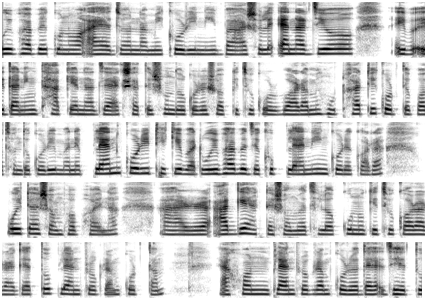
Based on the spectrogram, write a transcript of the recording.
ওইভাবে কোনো আয়োজন আমি করিনি বা আসলে এনার্জিও ইদানিং থাকে না যে একসাথে সুন্দর করে সব কিছু করব। আর আমি হুটহাটি করতে পছন্দ করি মানে প্ল্যান করি ঠিকই, বাট ওইভাবে যে খুব প্ল্যানিং করে করা, ওইটা সম্ভব হয় না। আর আগে একটা সময় ছিল, কোনো কিছু করার আগে এত প্ল্যান প্রোগ্রাম করতাম। এখন প্ল্যান প্রোগ্রাম করেও যেহেতু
